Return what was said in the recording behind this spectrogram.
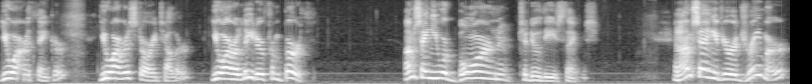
you are a thinker, you are a storyteller, you are a leader from birth. I'm saying you were born to do these things. And I'm saying if you're a dreamer,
